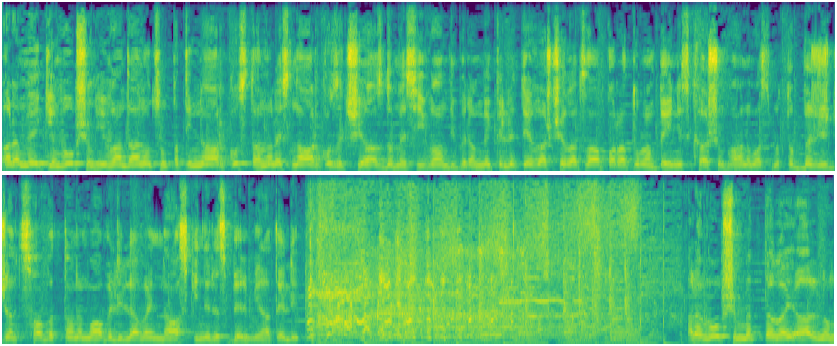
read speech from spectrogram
Արա մեկին ոբշում հիվանդանոցում պտի նարկոզ տան, արա այս նարկոզը չի ազդում այս հիվանդի վրա, մեկ էլ է տեղած չեղած ապարատուրան պենիս քաշում հանում, ասում է տո բժիշկ ջան ցավը տանեմ ավելի լավ այն նասկիներս բերմի հատ էլի։ Արա в общем մտտղայ ալնում,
